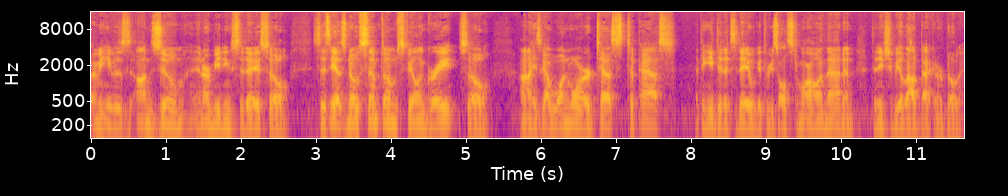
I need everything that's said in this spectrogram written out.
I mean, he was on Zoom in our meetings today, so says he has no symptoms, feeling great. So uh, he's got one more test to pass I think he did it today. We'll get the results tomorrow on that, and then he should be allowed back in our building.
